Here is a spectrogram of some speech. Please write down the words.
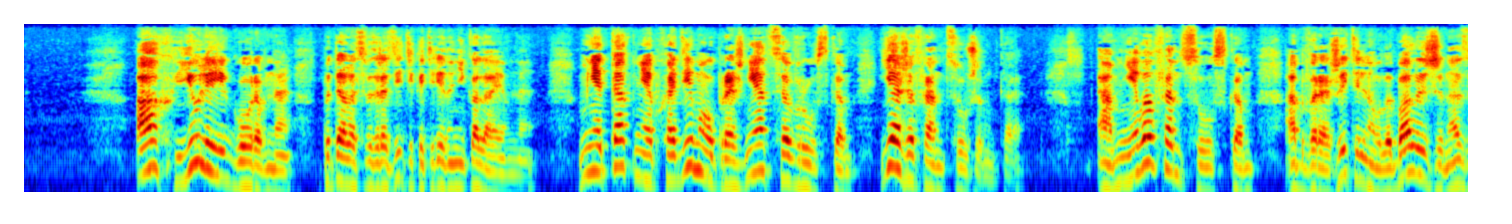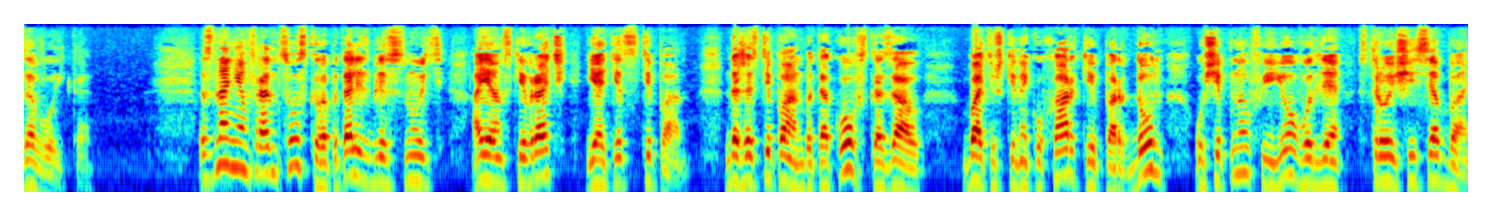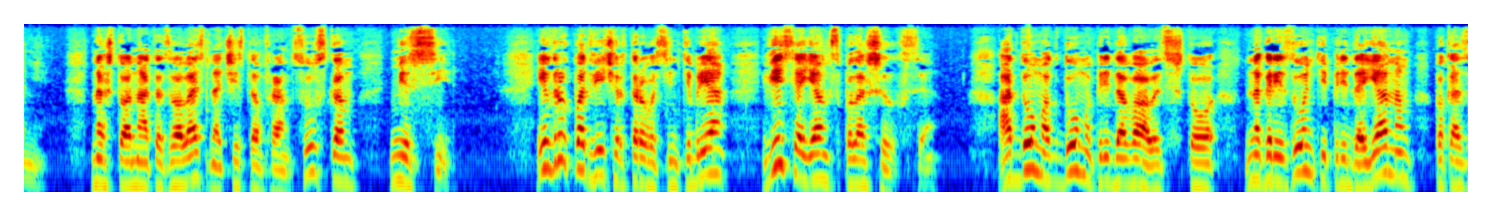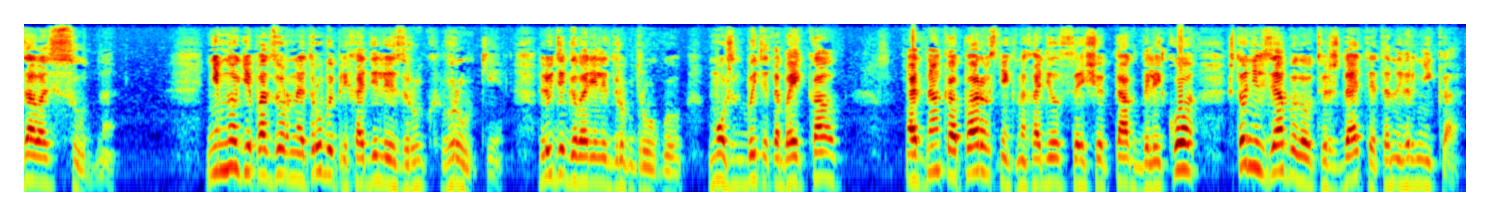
«Ах, Юлия Егоровна!» — пыталась возразить Екатерина Николаевна. «Мне так необходимо упражняться в русском, я же француженка». «А мне во французском», — обворожительно улыбалась жена Завойко. Знанием французского пытались блеснуть аянский врач и отец Степан. Даже Степан Батаков сказал батюшкиной кухарке «пардон», ущипнув ее возле строящейся бани, на что она отозвалась на чистом французском «мерси». И вдруг под вечер 2 сентября весь Аян всполошился. От дома к дому передавалось, что на горизонте перед Аяном показалось судно. Немногие подзорные трубы приходили из рук в руки. Люди говорили друг другу, может быть, это Байкал? Однако парусник находился еще так далеко, что нельзя было утверждать это наверняка.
